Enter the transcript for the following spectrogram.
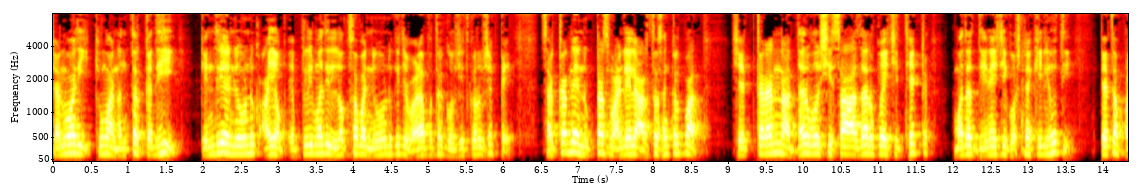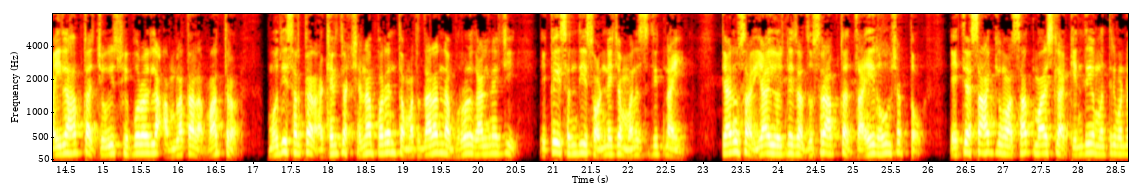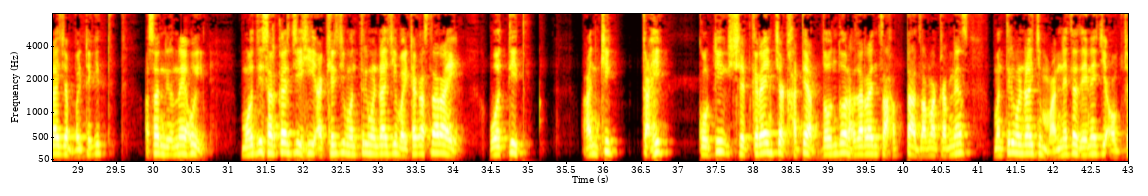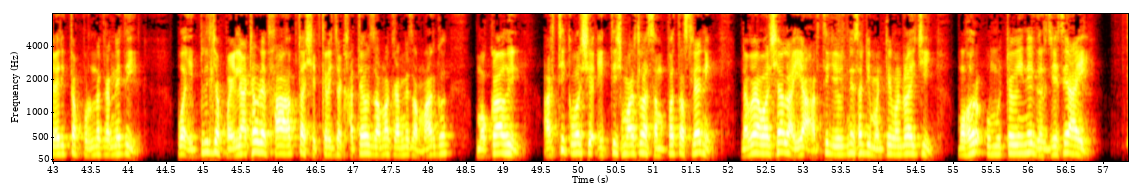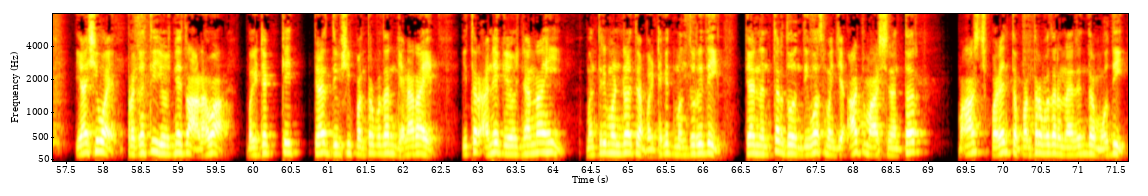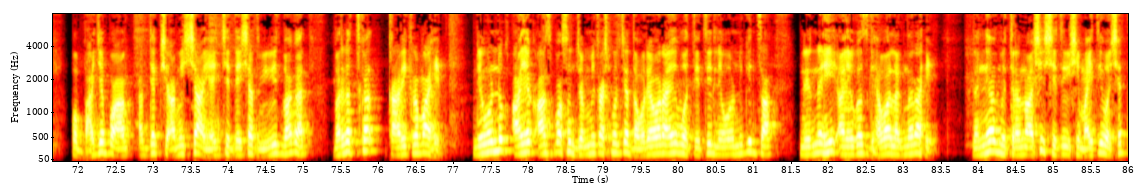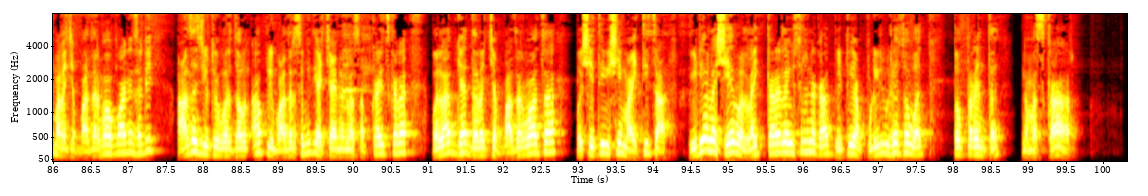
शनिवारी किंवा नंतर कधीही केंद्रीय निवडणूक आयोग एप्रिलमधील लोकसभा निवडणुकीचे वेळापत्रक घोषित करू शकते. सरकारने नुकताच मांडलेल्या अर्थसंकल्पात शेतकऱ्यांना दरवर्षी सहा हजार रुपयाची थेट मदत देण्याची घोषणा केली होती. त्याचा पहिला हप्ता चोवीस फेब्रुवारीला अंमलात आला. मात्र मोदी सरकार अखेरच्या क्षणापर्यंत मतदारांना भुरळ घालण्याची एकही संधी सोडण्याच्या मनस्थितीत नाही. त्यानुसार या योजनेचा दुसरा हप्ता जाहीर होऊ शकतो. येत्या सहा किंवा सात मार्चला केंद्रीय मंत्रिमंडळाच्या बैठकीत असा निर्णय होईल. मोदी सरकारची ही अखेरची मंत्रिमंडळाची बैठक असणार आहे व तीत आणखी काही कोटी शेतकऱ्यांच्या खात्यात दोन दोन हजारांचा हप्ता जमा करण्यास मंत्रिमंडळाची मान्यता देण्याची औपचारिकता पूर्ण करण्यात येईल व एप्रिलच्या पहिल्या आठवड्यात हा हप्ता शेतकऱ्यांच्या खात्यावर जमा करण्याचा मार्ग मोकळा होईल. आर्थिक वर्ष एकतीस मार्चला संपत असल्याने नव्या वर्षाला या आर्थिक योजनेसाठी मंत्रिमंडळाची मोहर उमटविणे गरजेचे आहे. याशिवाय प्रगती योजनेचा आढावा बैठकीत त्याच दिवशी पंतप्रधान घेणार आहेत. इतर अनेक योजनांनाही मंत्रिमंडळ त्या बैठकीत मंजुरी देईल. त्यानंतर दोन दिवस म्हणजे आठ मार्च नंतर पंतप्रधान नरेंद्र मोदी व भाजप अध्यक्ष अमित शहा यांचे देशात विविध भागात भरगत कार्यक्रम आहेत. निवडणूक आयोग आजपासून जम्मू काश्मीरच्या दौऱ्यावर आहे व तेथील निवडणुकींचा निर्णयही आयोगच घ्यावा लागणार आहे. धन्यवाद मित्रांनो. अशी शेतीविषयी माहिती व शेतमालाचे बाजारभाव पाहण्यासाठी आजच युट्यूबवर जाऊन आपली बाजार समिती या चॅनलला सबस्क्राईब करा व लाभ घ्या दररोजच्या बाजारभावाचा व शेतीविषयी माहितीचा. व्हिडिओला शेअर व लाईक करायला विसरू नका. भेटूया पुढील व्हिडिओसोबत तोपर्यंत नमस्कार.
